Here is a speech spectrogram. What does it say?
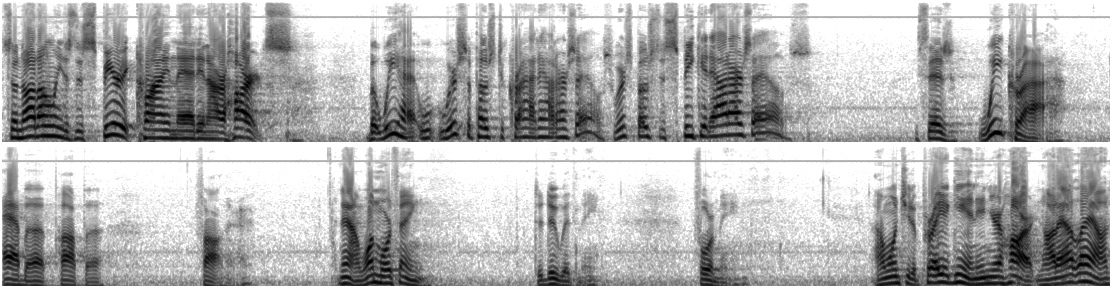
So not only is the Spirit crying that in our hearts, but we we're supposed to cry it out ourselves. We're supposed to speak it out ourselves. He says, We cry, Abba, Papa, Father. Now, one more thing to do with me, for me. I want you to pray again in your heart, not out loud.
